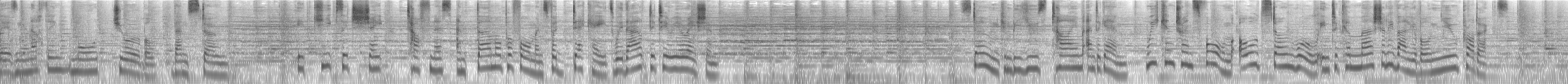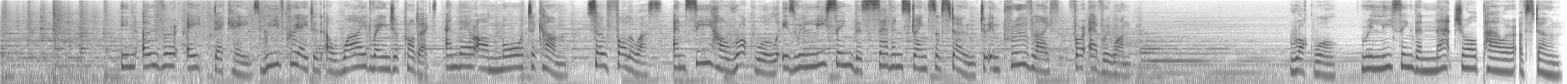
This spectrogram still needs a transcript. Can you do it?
There's nothing more durable than stone. It keeps its shape toughness and thermal performance for decades without deterioration. Stone can be used time and again. We can transform old stone wool into commercially valuable new products. In over eight decades, we've created a wide range of products and there are more to come. So follow us and see how Rockwool is releasing the seven strengths of stone to improve life for everyone. Rockwool, releasing the natural power of stone.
